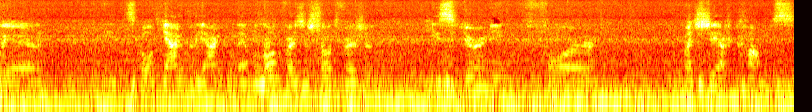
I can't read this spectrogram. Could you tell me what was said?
where it's called Yankel Yankel. They have a long version, a short version. He's yearning for when Mashiach comes.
